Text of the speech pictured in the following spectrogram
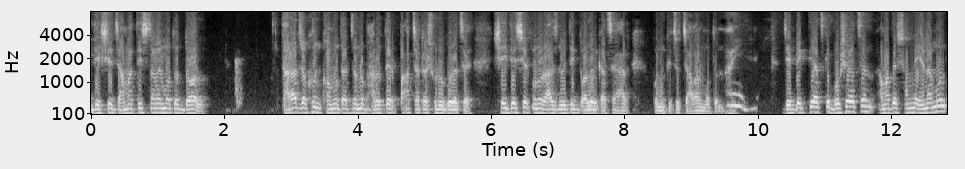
দেশে জামাত ইসলামের মতো দল তারা যখন ক্ষমতার জন্য ভারতের পা চাটা শুরু করেছে সেই দেশের কোনো রাজনৈতিক দলের কাছে আর কোনো কিছু চাওয়ার মতো নাই। যে ব্যক্তি আজকে বসে আছেন আমাদের সামনে এনামুল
